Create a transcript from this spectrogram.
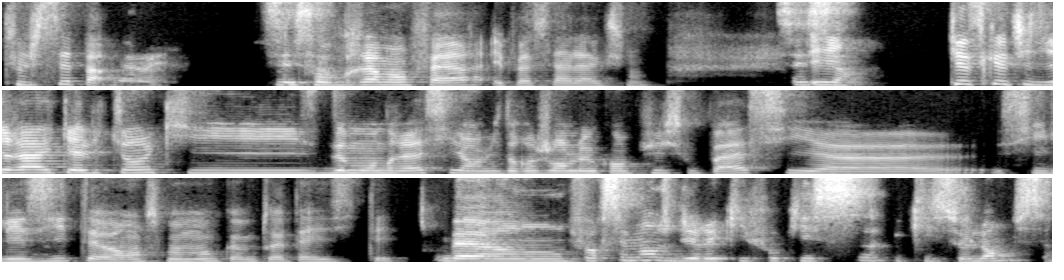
tu le sais pas. Il faut vraiment faire et passer à l'action. C'est ça. Qu'est-ce que tu dirais à quelqu'un qui se demanderait s'il a envie de rejoindre le campus ou pas, euh, s'il hésite en ce moment comme toi, tu as hésité? Ben, Forcément, je dirais qu'il faut qu'il se, lance,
